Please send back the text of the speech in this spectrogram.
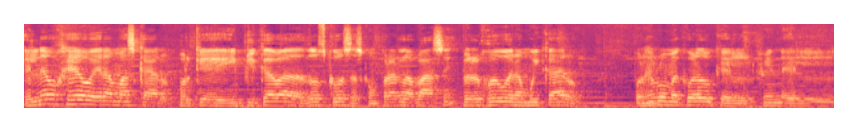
El Neo Geo era más caro porque implicaba dos cosas, comprar la base, pero el juego era muy caro. Por ejemplo, me acuerdo que el, fin, el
